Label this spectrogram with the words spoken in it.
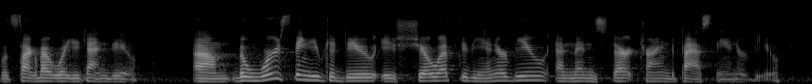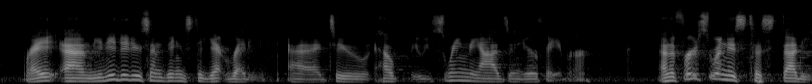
let's talk about what you can do. Um, the worst thing you could do is show up to the interview and then start trying to pass the interview, right? Um, you need to do some things to get ready uh, to help swing the odds in your favor. And the first one is to study.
